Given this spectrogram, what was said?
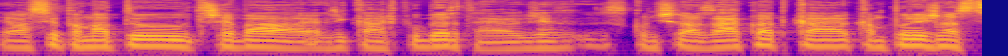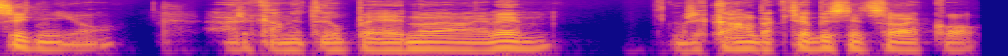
já si pamatuju třeba, jak říkáš, puberta, že skončila základka, kam půjdeš na střední, jo. A říkám, mě to je úplně jedno, já nevím. Říkám, tak chtěl bys něco jako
